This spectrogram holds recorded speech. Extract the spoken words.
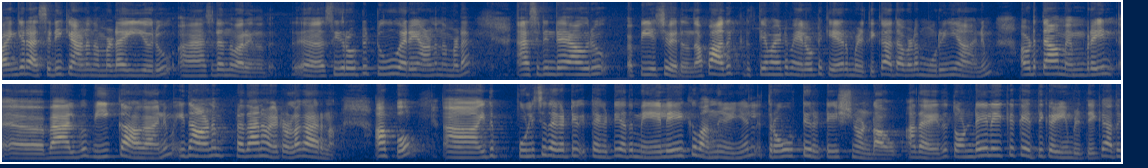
ഭയങ്കര അസിഡിക്കാണ് നമ്മുടെ ഈ ഒരു ആസിഡ് എന്ന് പറയുന്നത്. സീറോ ടു ടു വരെയാണ് നമ്മുടെ ആസിഡിന്റെ ആ ഒരു പി എച്ച് വരുന്നത്. അപ്പോൾ അത് കൃത്യമായിട്ട് മേലോട്ട് കയറുമ്പോഴത്തേക്ക് അത് അവിടെ മുറിയാനും അവിടുത്തെ ആ മെംബ്രെയിൻ വാൽവ് വീക്ക് ആകാനും ഇതാണ് പ്രധാനമായിട്ടുള്ള കാരണം. അപ്പോൾ ഇത് പുളിച്ച് തകട്ടി തകട്ടി അത് മേലേക്ക് വന്നു കഴിഞ്ഞാൽ ത്രോട്ട് ഇറിറ്റേഷൻ ഉണ്ടാവും. അതായത് തൊണ്ടയിലേക്കൊക്കെ എത്തിക്കഴിയുമ്പോഴത്തേക്ക് അത്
